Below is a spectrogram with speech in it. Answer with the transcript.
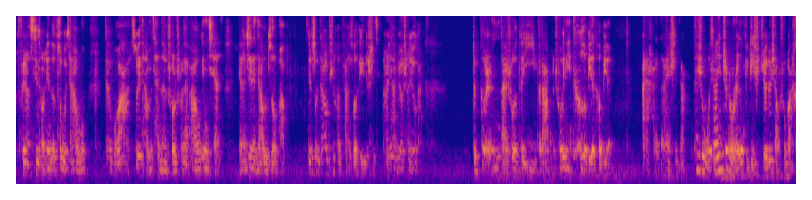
非常系统性的做过家务、带过娃，所以他们才能说出来啊，我给你钱，原来这点家务做不好。其实做家务是很繁琐的一个事情，而且还没有成就感。对个人来说的意义不大吧，除非你特别特别爱孩子、爱持家。但是我相信这种人的比例是绝对少数吧。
